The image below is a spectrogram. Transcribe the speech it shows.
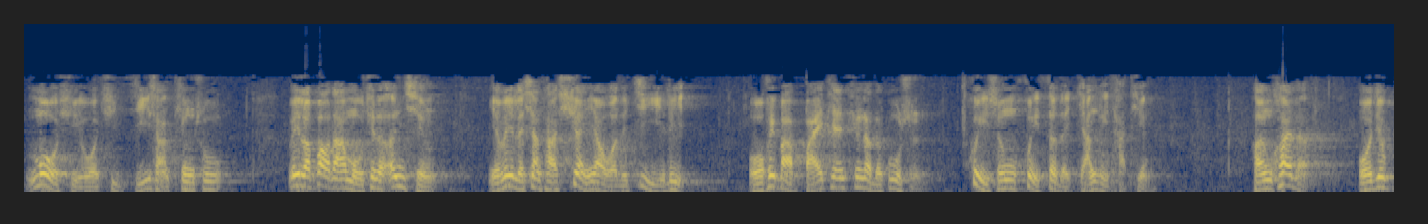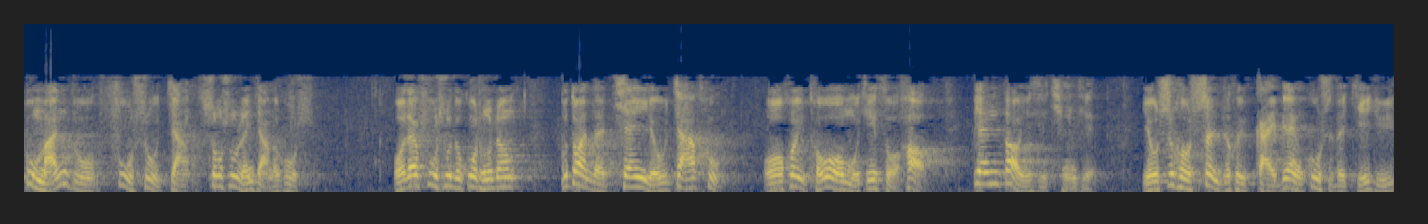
默许我去集上听书。为了报答母亲的恩情，也为了向他炫耀我的记忆力，我会把白天听到的故事绘声绘色地讲给他听。很快的，我就不满足复述讲说书人讲的故事。我在复述的过程中。不断的添油加醋，我会投我母亲所好编造一些情节，有时候甚至会改变故事的结局。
